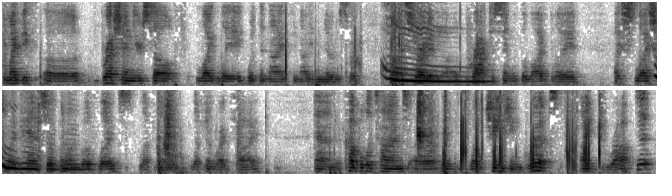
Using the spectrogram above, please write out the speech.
You might be uh, brushing yourself lightly with the knife and not even notice it. When I started uh, practicing with the live blade, I sliced my pants open on both legs, left and left and right thigh, and a couple of times uh, in- while changing grips, I dropped it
